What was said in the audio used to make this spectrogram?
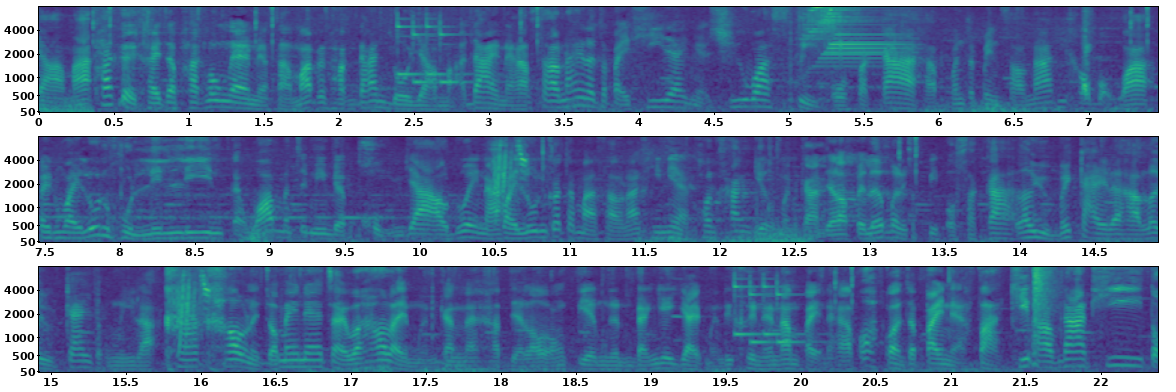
ยามะ ถ้าเกิดใครจะพักโรงแรมเนี่ยสามารถไปพักด้านโดยามะได้นะครับซาวน่าที่เราจะไปที่แรกเนี่ยชื่อว่าสปีดโอซาก้าครับมันจะเป็นซาวน่าที่เขาบอกว่าเป็นวัยรุ่นหุ่นลีนๆแต่ว่ามันจะมีแบบผมยาวด้วยนะวัยรุ่นก็จะมาซาวน่าที่เนี่ยค่อนข้างเยอะเหมือนกันเดี๋ยวเราไปเริ่มกันเลยสปีดโอซาก้าเราอยู่ไม่ไกลแล้วครับเราอยู่ใกล้ตรงนี้ละค่าเข้าเนี่ยจะไม่แน่ใจว่าเท่าไหร่เหมือนกันนะครับเดี๋ยวเราลองเตรียมเงินแบงค์ใหญ่ๆเหมือนที่เคยแนะนำไปนะครับอ๋อก่อนจะไปเนี่ยฝากคลิปซาวน่าที่โต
